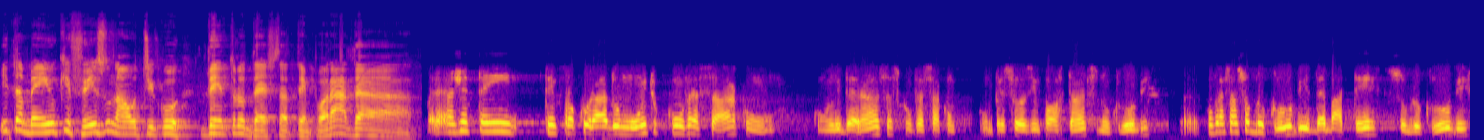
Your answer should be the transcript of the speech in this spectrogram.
e também o que fez o Náutico dentro desta temporada. A gente tem, tem procurado muito conversar com, com lideranças, conversar com, com pessoas importantes no clube conversar sobre o clube, debater sobre o clube,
